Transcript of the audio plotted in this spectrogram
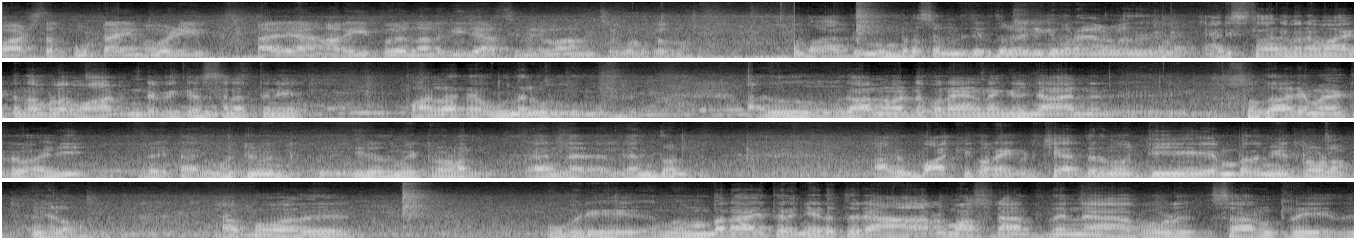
വാട്സപ്പ് കൂട്ടായ്മ വഴി അറിയിപ്പുകൾ നൽകി ജാസ്യമിന് വാങ്ങിച്ചു കൊടുക്കുന്നു വാർഡ് മെമ്പറെ സംബന്ധിച്ചിടത്തോളം എനിക്ക് പറയാനുള്ളത് അടിസ്ഥാനപരമായിട്ട് നമ്മൾ വാർഡിന്റെ വികസനത്തിന് വളരെ ഊന്നൽ കൊടുക്കുന്നുണ്ട് അത് ഉദാഹരണമായിട്ട് പറയുകയാണെങ്കിൽ ഞാൻ സ്വകാര്യമായിട്ടൊരു വഴി ഇട്ടാണ് നൂറ്റി ഇരുപത് മീറ്ററോളം അതിന്റെ ലെന്തുണ്ട് അതും ബാക്കി കുറേ കൂടി ചേർത്തൊരു നൂറ്റി എൺപത് മീറ്ററോളം നീളമുണ്ട്. അപ്പോൾ അത് ഒരു മെമ്പറായി തിരഞ്ഞെടുത്ത ഒരു ആറ് മാസത്തിനകത്ത് തന്നെ ആ റോഡ് സറണ്ടർ ചെയ്ത്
